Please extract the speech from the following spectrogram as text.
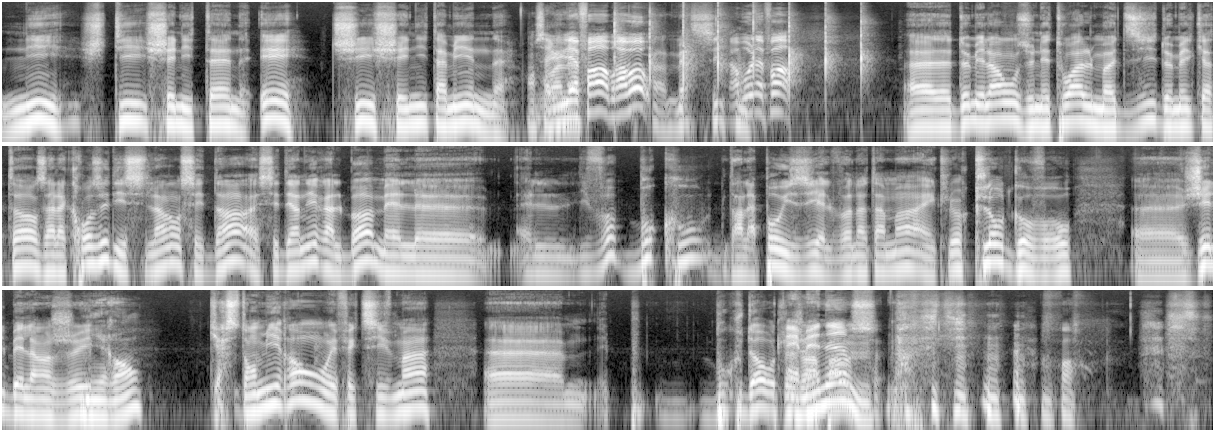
Ni Shti Sheniten et Chi Shenitamine. On salue l'effort, bravo! Ah, merci. Bravo l'effort! Euh, 2011, Une étoile m'a dit. 2014, À la croisée des silences. Et dans euh, ses derniers albums, elle, euh, elle y va beaucoup dans la poésie. Elle va notamment inclure Claude Gauvreau, euh, Gilles Bélanger. Miron. Gaston Miron, effectivement. Euh, beaucoup d'autres. là, j'en Eminem. passe.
